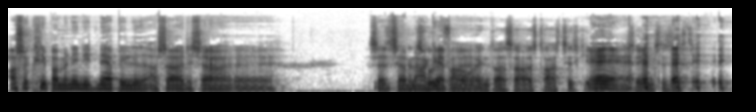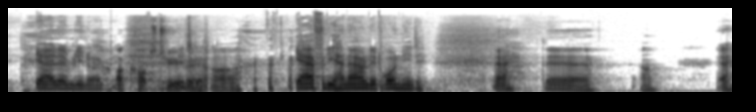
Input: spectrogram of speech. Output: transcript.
og så klipper man ind i et nærbillede, og så er det så... Øh, så så Hans Mark hudfarve Abbott. ændrer sig også drastisk i Ja, ja, ja. scene til sidst. ja, nemlig nok. Og kropstype, og Ja, fordi han er jo lidt rundt i det. ja, det er... Ja, ja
